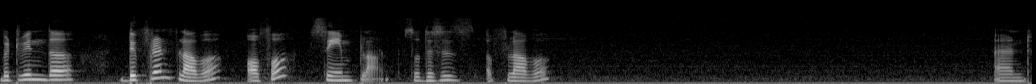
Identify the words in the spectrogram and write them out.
between the different flower of a same plant. So this is a flower and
